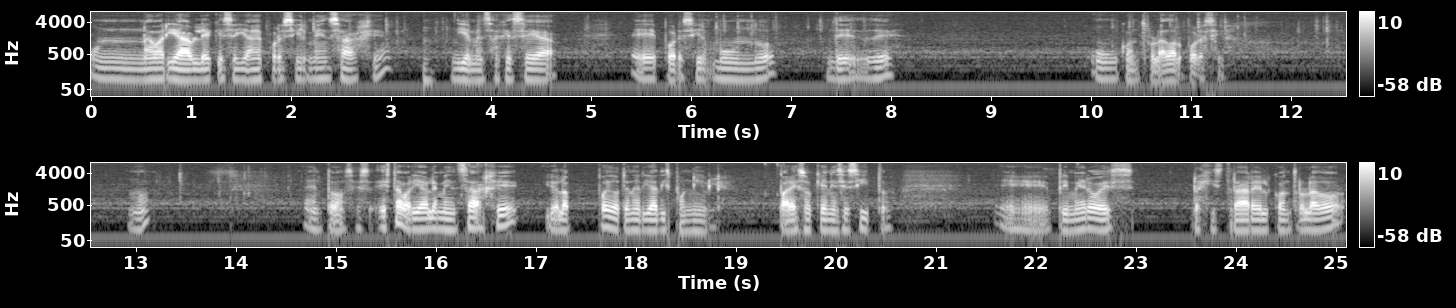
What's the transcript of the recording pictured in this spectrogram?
una variable que se llame por decir mensaje y el mensaje sea eh, por decir mundo desde un controlador por decir ¿no? entonces esta variable mensaje yo la puedo tener ya disponible para eso que necesito. Eh, primero es registrar el controlador.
